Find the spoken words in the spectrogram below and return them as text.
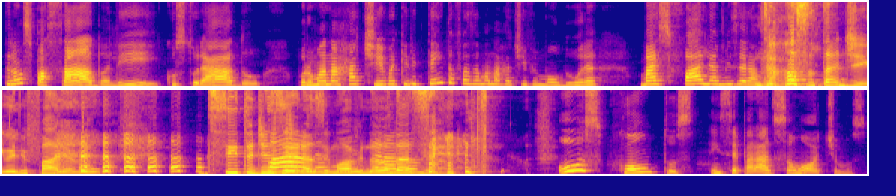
transpassado ali, costurado por uma narrativa que ele tenta fazer uma narrativa em moldura, mas falha miseravelmente. Nossa, tadinho, ele falha mesmo. Sinto dizer, Falha Asimov não dá certo. Os contos em separados são ótimos,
